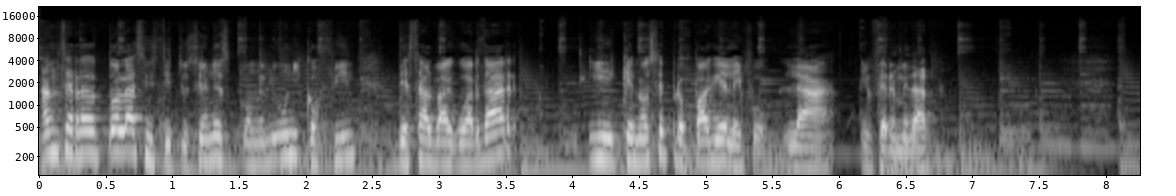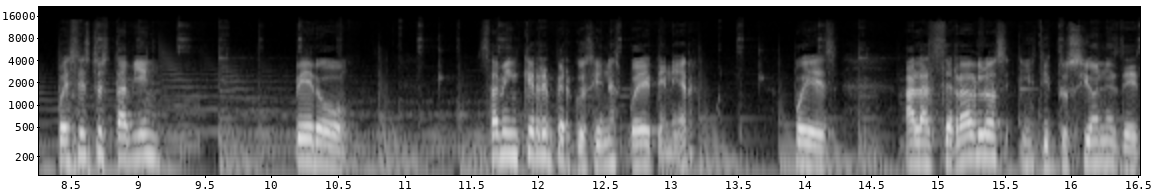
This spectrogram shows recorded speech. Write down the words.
han cerrado todas las instituciones con el único fin de salvaguardar y que no se propague la, la enfermedad. Pues esto está bien, pero ¿Saben qué repercusiones puede tener? Pues al cerrar las instituciones de,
